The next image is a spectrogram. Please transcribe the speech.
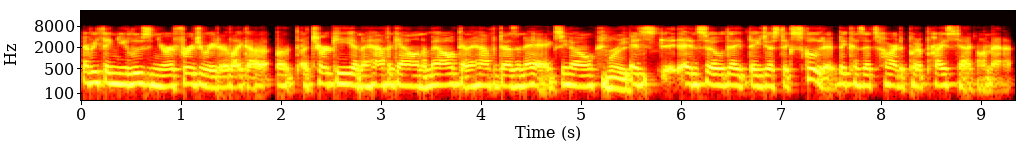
everything you lose in your refrigerator, like a, a, a turkey and a half a gallon of milk and a half a dozen eggs. You know, Right. it's and so they, they just exclude it because it's hard to put a price tag on that.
